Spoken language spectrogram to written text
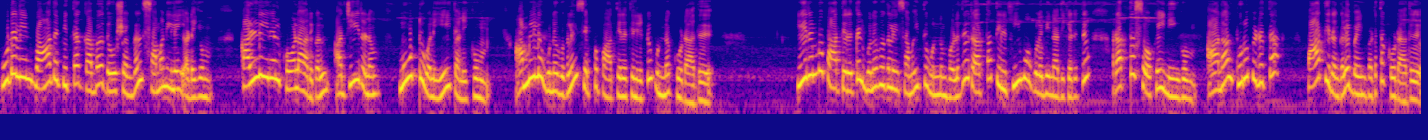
உடலின் வாதபித்த கப தோஷங்கள் சமநிலை அடையும். கல்லீரல் கோளாறுகள் அஜீரணம் மூட்டு வலியை தணிக்கும். அமில உணவுகளை செப்பு பாத்திரத்தில் இட்டு உண்ணக்கூடாது. இரும்பு பாத்திரத்தில் உணவுகளை சமைத்து உண்ணும் பொழுது ரத்தத்தில் ஹீமோகுளோபின் அதிகரித்து இரத்த சோகை நீங்கும். ஆனால் துருப்பிடித்த பாத்திரங்களை பயன்படுத்தக்கூடாது.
